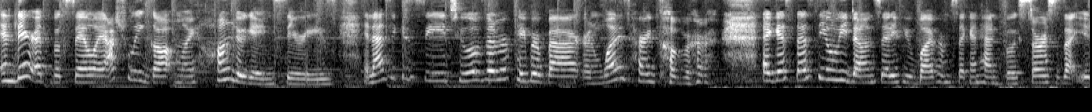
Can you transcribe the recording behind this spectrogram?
And there at Booksale, I actually got my Hunger Games series. And as you can see, two of them are paperback and one is hardcover. I guess that's the only downside if you buy from secondhand bookstores is that you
